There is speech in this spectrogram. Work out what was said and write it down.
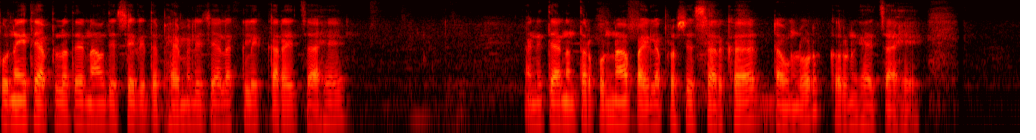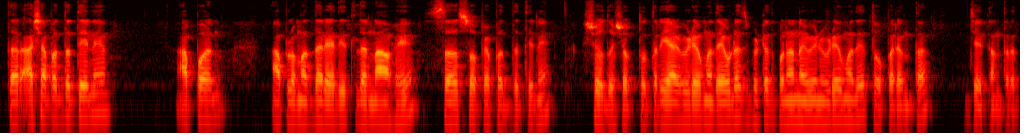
पुन्हा इथे आपलं ते नाव दिसेल. इथे फॅमिलीच्या याला क्लिक करायचं आहे. आणि त्यानंतर पुन्हा पहिल्या प्रोसेससारखं डाउनलोड करून घ्यायचं आहे. तर अशा पद्धतीने आपण आपलं मतदार यादीतलं नाव हे सहज सोप्या पद्धतीने शोधू शकतो. तर या व्हिडिओमध्ये एवढंच. भेटत पुन्हा नवीन व्हिडिओमध्ये तोपर्यंत जय तंत्रज्ञान.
